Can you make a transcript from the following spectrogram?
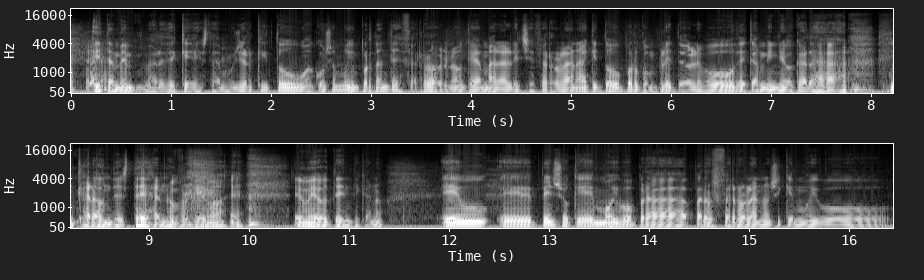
e tamén parece que esta muller quitou unha cousa moi importante de Ferrol, non? que a mala leche ferrolana quitou por completo, E levou de camiño cara cara onde estea, non? porque é moi, é moi auténtica, non? Eu eh, penso que é moi bo para, para os ferrolanos e que é moi bo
